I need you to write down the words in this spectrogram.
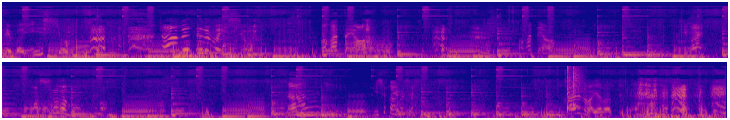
てればいいっしょ。食べてればいいっしょ。分かったよ。分かったよ。おしまい真っ白だもん今。なーに。一緒帰ろうじゃん帰るのは嫌だってね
